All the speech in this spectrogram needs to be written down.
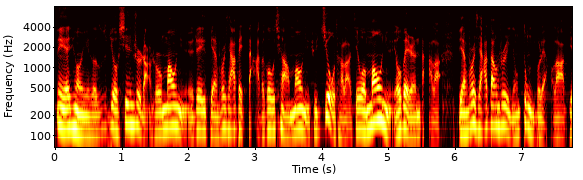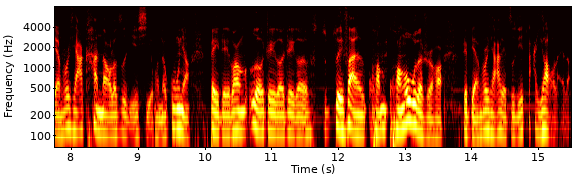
那也挺有意思。救新市长时候，猫女这个蝙蝠侠被打得够呛，猫女去救他了，结果猫女又被人打了。蝙蝠侠当时已经动不了了，蝙蝠侠看到了自己喜欢的姑娘被这帮恶这个这个罪犯狂狂殴的时候，这蝙蝠侠给自己打药来的。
